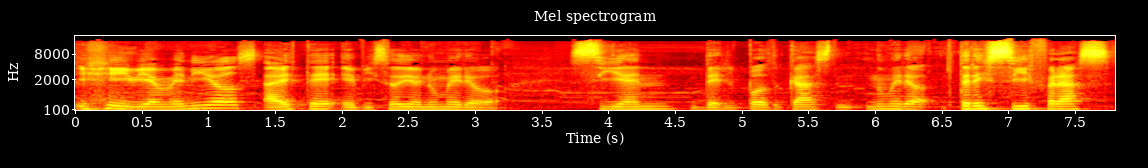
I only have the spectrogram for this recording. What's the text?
Y bienvenidos a este episodio número 100 del podcast, número tres cifras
